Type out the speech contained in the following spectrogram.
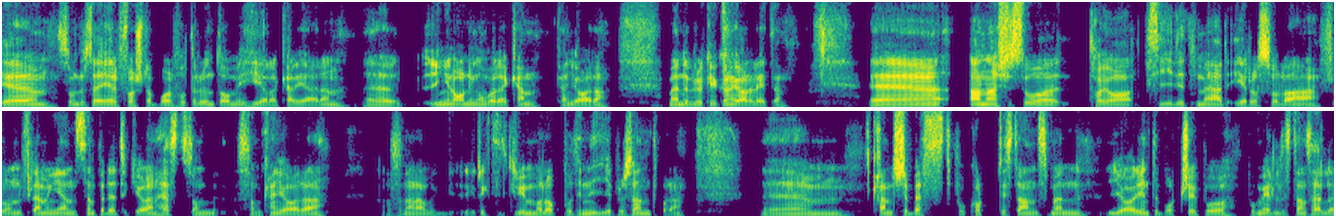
ehm, som du säger, första barfota runt om i hela karriären. Ehm, ingen aning om vad det kan, kan göra, men det brukar ju kunna göra lite. Ehm, annars så tar jag tidigt med Erosola från Flemming Jensen, för det tycker jag är en häst som, som kan göra alltså sådana riktigt grymma lopp på till 9 procent bara. Um, kanske bäst på kort distans, men gör inte bort sig på, på medeldistans heller.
